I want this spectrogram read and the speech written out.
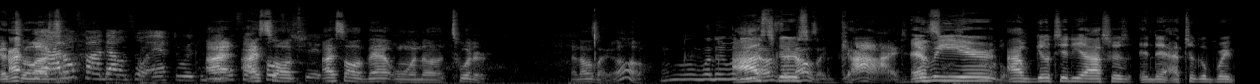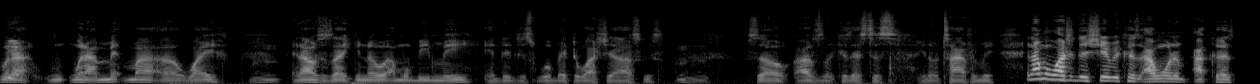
until I, Yeah, I saw, don't find out until afterwards. And I, people I saw shit. I saw that on uh, Twitter, and I was like, oh, what did, what did I was like- Oscars. I was like, God, Every year, brutal. I'm guilty of the Oscars, and then I took a break when Yeah. I when I met my uh, wife, Mm-hmm. and I was just like, you know, what, I'm gonna be me, and then just went back to watch the Oscars. Mm-hmm. So I was like, because that's just you know time for me, and I'm gonna watch it this year because I want to, because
